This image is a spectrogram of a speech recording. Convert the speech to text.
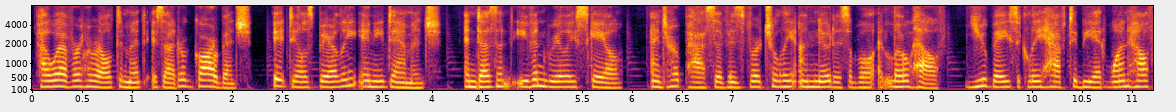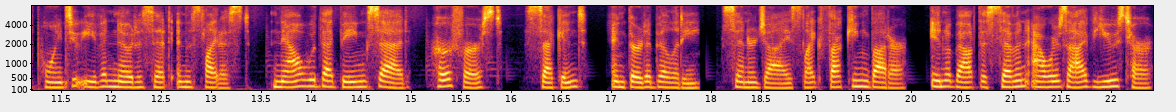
however her ultimate is utter garbage, it deals barely any damage, and doesn't even really scale, and her passive is virtually unnoticeable at low health, you basically have to be at one health point to even notice it in the slightest. Now with that being said, her first, second, and third ability, synergize like fucking butter. In about the 7 hours I've used her,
